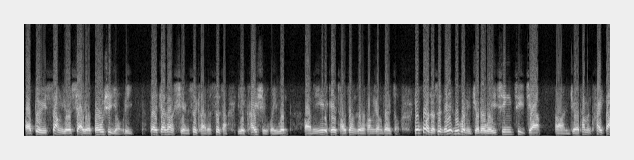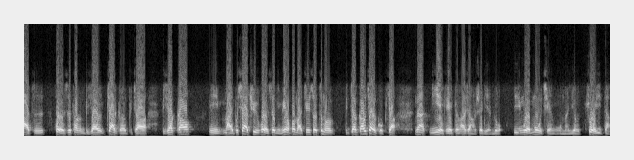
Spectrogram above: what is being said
啊，对于上游、下游都是有利。再加上显示卡的市场也开始回温，啊，你也可以朝这样子的方向在走。又或者是，诶，如果你觉得维新、技嘉啊，你觉得他们太大只，或者是他们比较价格比较比较高。你买不下去，或者是你没有办法接受这么比较高价的股票，那你也可以跟阿翔老师联络，因为目前我们有做一档，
